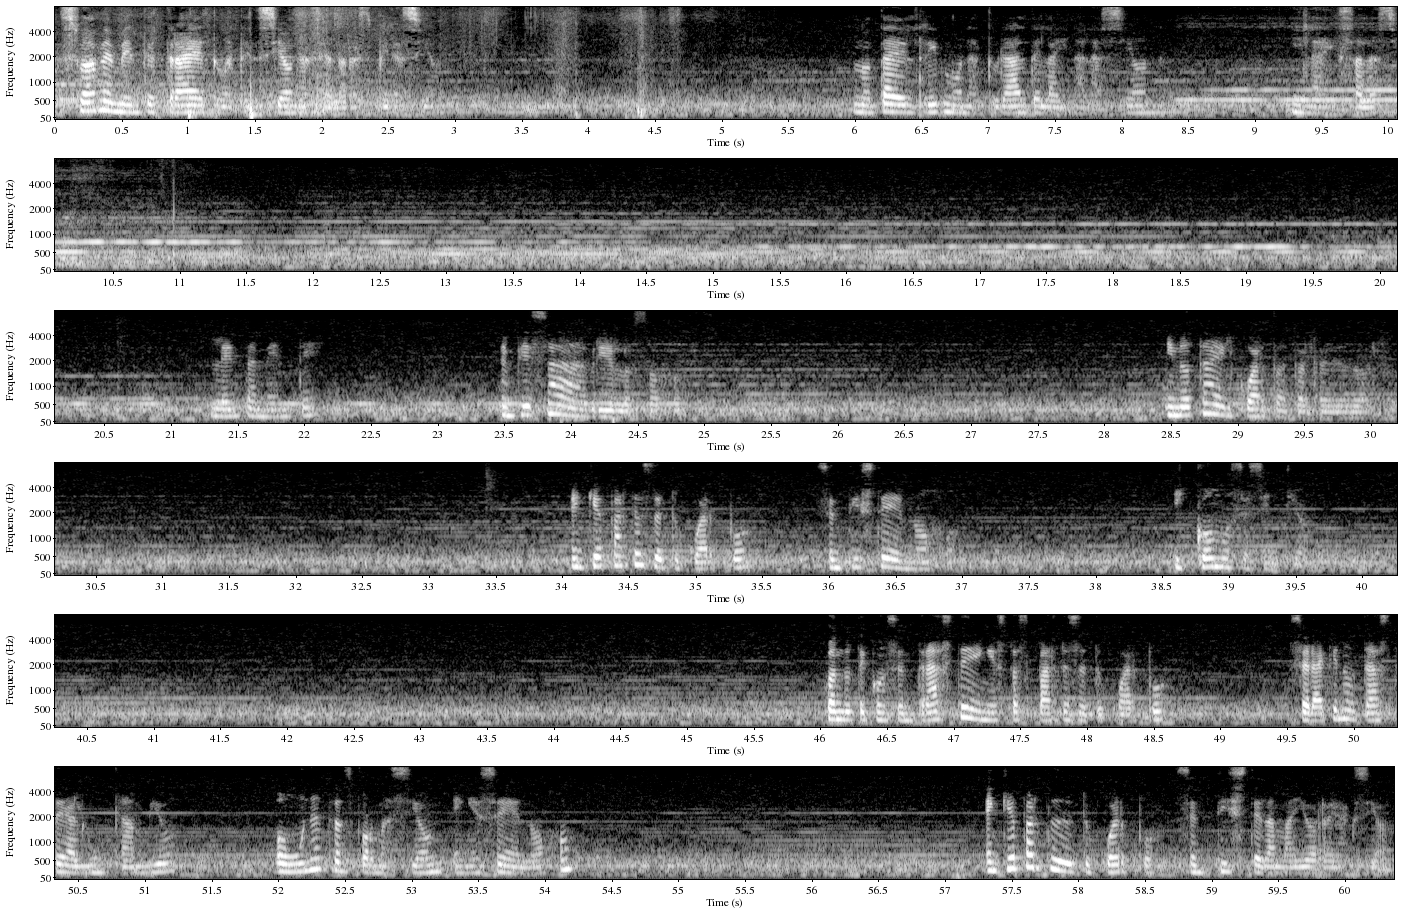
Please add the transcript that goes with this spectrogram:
suavemente trae tu atención hacia la respiración. Nota el ritmo natural de la inhalación y la exhalación. Lentamente empieza a abrir los ojos y nota el cuarto a tu alrededor. ¿En qué partes de tu cuerpo sentiste enojo y cómo se sintió. Cuando te concentraste en estas partes de tu cuerpo, ¿será que notaste algún cambio o una transformación en ese enojo? ¿En qué parte de tu cuerpo sentiste la mayor reacción?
